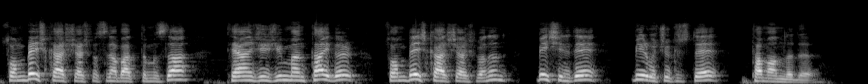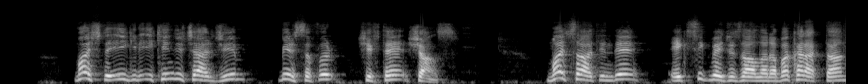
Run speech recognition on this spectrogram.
son 5 karşılaşmasına baktığımızda Tianjin Jinmen Tiger son 5 karşılaşmanın 5'ini de 1.5 üstte tamamladı. Maçla ilgili ikinci tercihim 1-0 çifte şans. Maç saatinde eksik ve cezalara bakaraktan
